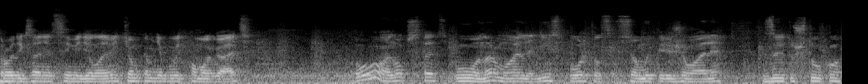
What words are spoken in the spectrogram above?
Родик занят своими делами. Темка мне будет помогать. О, ну, кстати. О, нормально, не испортился. Все, мы переживали за эту штуку.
